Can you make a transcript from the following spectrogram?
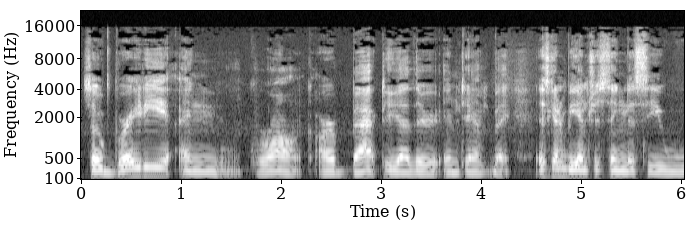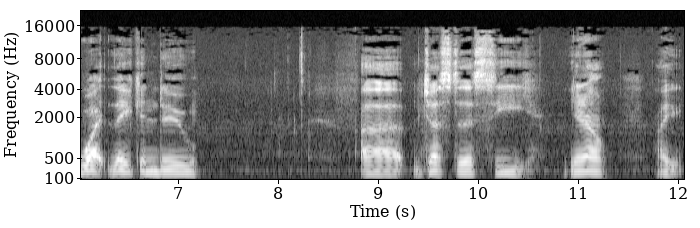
So Brady and Gronk are back together in Tampa Bay. It's going to be interesting to see what they can do. Uh, just to see, you know, like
